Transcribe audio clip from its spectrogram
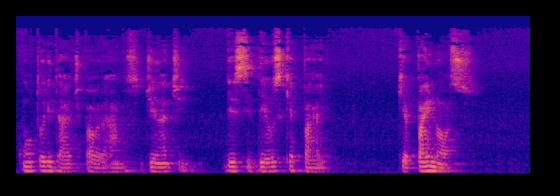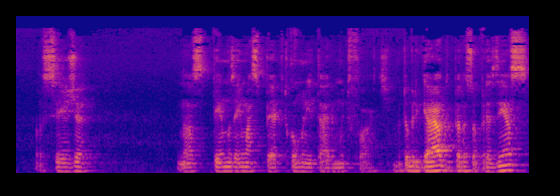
com autoridade para orarmos diante desse Deus que é Pai, que é Pai nosso. Ou seja, nós temos aí um aspecto comunitário muito forte. Muito obrigado pela sua presença,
